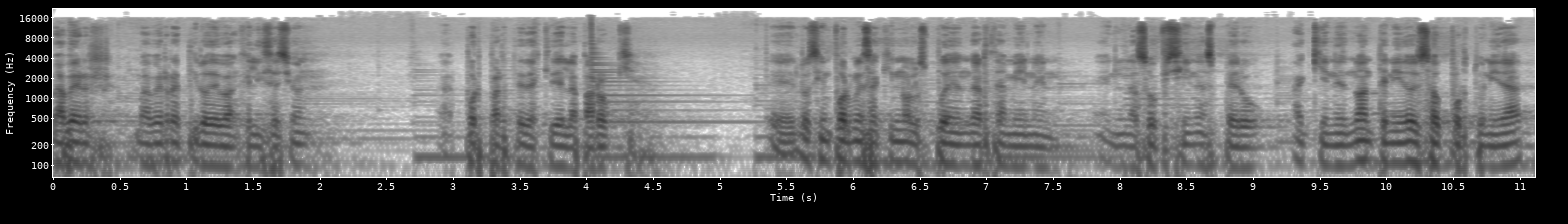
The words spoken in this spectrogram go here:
va a haber, va a haber retiro de evangelización por parte de aquí de la parroquia. Eh, los informes aquí no los pueden dar también en, en, las oficinas, pero a quienes no han tenido esa oportunidad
